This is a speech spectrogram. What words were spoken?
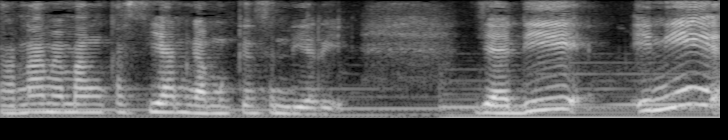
karena memang kesian nggak mungkin sendiri jadi ini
